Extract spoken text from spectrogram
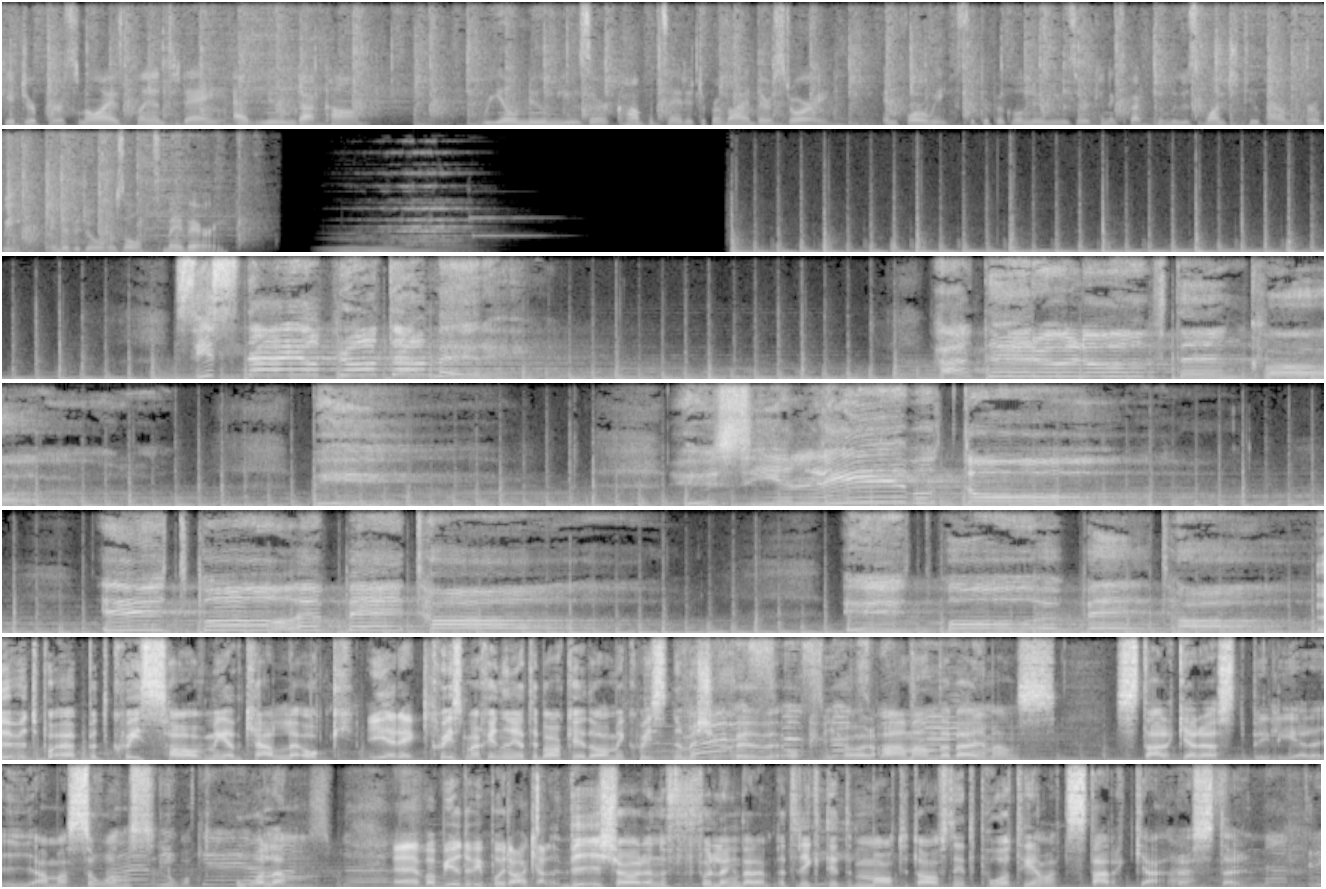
Get your personalized plan today at Noom.com. Real Noom user compensated to provide their story. In four weeks, the typical Noom user can expect to lose one to two pounds per week. Individual results may vary. Sist när jag pratade med dig hade du luften kvar. Bygg hus i en livbåt då. Ut på öppet hav. Ut på öppet hav. Ut på öppet quizhav med Kalle och Erik. Quizmaskinen är tillbaka idag med quiz nummer 27 och vi hör Amanda Bergmans starka röst briljera i Amazons låt Ålen. Eh, vad bjuder vi på idag, Kalle? Vi kör en fullängdare, ett riktigt matigt avsnitt på temat starka röster.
